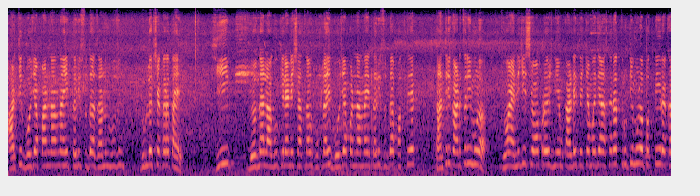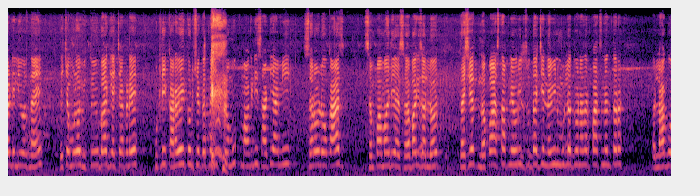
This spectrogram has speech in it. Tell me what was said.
आर्थिक बोजा पाडणार नाही तरीसुद्धा जाणून बुजून दुर्लक्ष करत आहे. ही योजना लागू केल्याने शासनावर कुठलाही बोजा पडणार नाही तरीसुद्धा फक्त एक तांत्रिक अडचणीमुळं किंवा एनर्जी जी सेवा प्रवेश नियम काढले त्याच्यामध्ये असणाऱ्या त्रुटीमुळं फक्त ही रखडलेली योजना आहे. त्याच्यामुळं वित्त विभाग याच्याकडे कुठली कारवाई करू शकत नाही. प्रमुख मागणीसाठी आम्ही सर्व लोक आज संपामध्ये सहभागी झालो आहोत. तसेच नफा आस्थापनेवरील सुद्धा जे नवीन मूल्य दोन हजार पाच नंतर लागू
